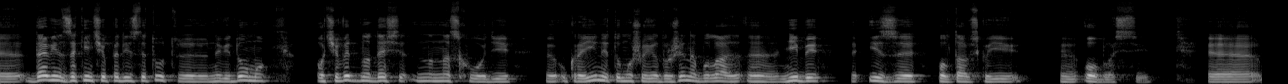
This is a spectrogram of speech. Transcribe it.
Е, Де він закінчив педінститут, е, невідомо. Очевидно, десь на- сході України, тому що його дружина була ніби із Полтавської області. В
